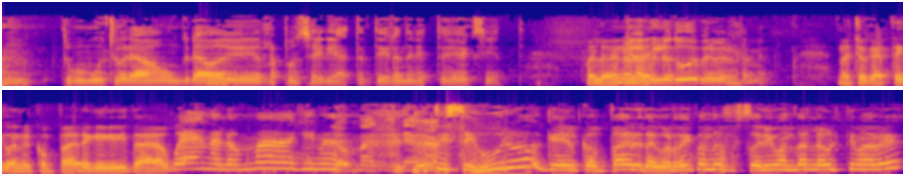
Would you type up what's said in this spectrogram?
tuvo mucho grado, un grado de responsabilidad bastante grande en este accidente. Por lo Yo menos también no, lo tuve, pero él también. no chocaste con el compadre que grita, ¡Buena los máquinas! Los máquinas. Yo estoy seguro que el compadre, ¿te acordás cuando salió a andar la última vez?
